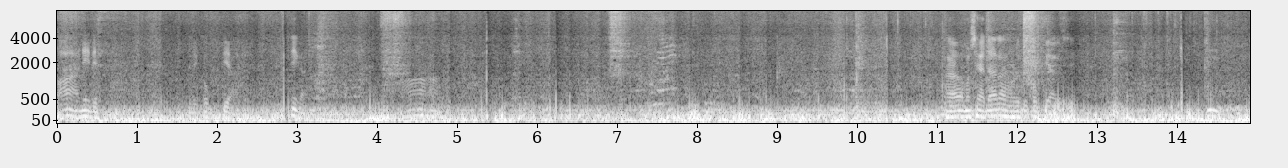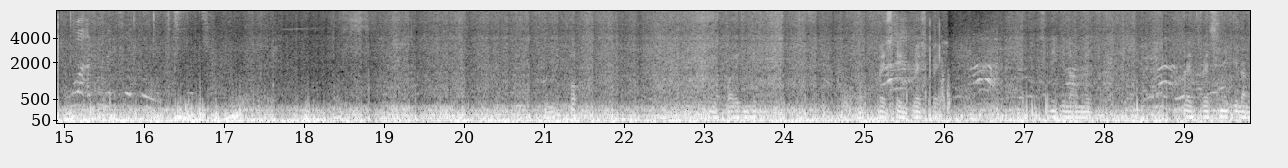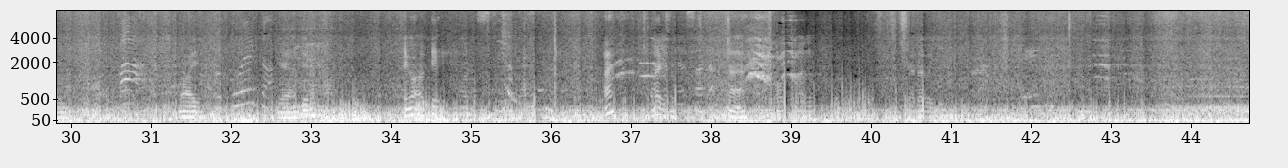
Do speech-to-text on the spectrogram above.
Ah, ni dia. Ini kopiah. Ni kan? Ah. Ah, masih ada lah roti kopiah di sini. Hmm. Oh. Berapa ringgit? Fresh king, fresh fresh. Sini kilang ni. Fresh fresh ni kilang. Bye. Ya nanti lah. Tengok nanti. Hah? Ada ke sini? Ha. Oh, pernah ada. Masih ada lagi.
